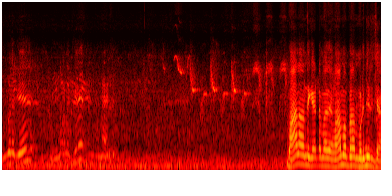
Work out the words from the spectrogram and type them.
உங்களுக்கு உங்களுக்கு முன்னாடி பாலா வந்து கேட்ட மாதிரி வாமப்பெல்லாம் முடிஞ்சிருச்சா?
